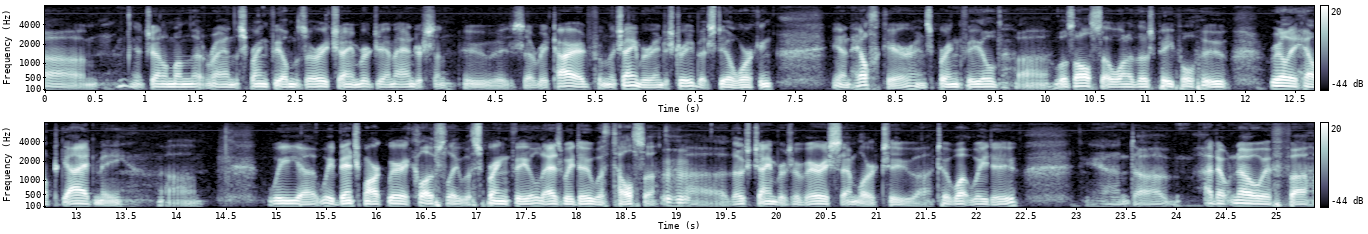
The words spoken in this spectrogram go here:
Um, a gentleman that ran the Springfield, Missouri chamber, Jim Anderson, who is uh, retired from the chamber industry but still working in healthcare in Springfield, uh, was also one of those people who really helped guide me. Um, we uh, we benchmark very closely with Springfield as we do with Tulsa. Mm-hmm. Uh, those chambers are very similar to uh, to what we do, and uh, I don't know if uh,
